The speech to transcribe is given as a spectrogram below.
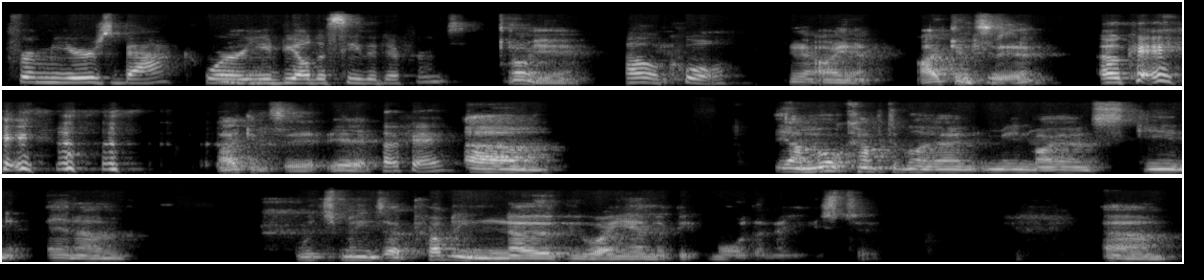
from years back where mm-hmm. you'd be able to see the difference? Oh, yeah. Oh, yeah. cool. Yeah, oh, yeah. I can see it. Okay. I can see it. Yeah. Okay. Um, yeah, I'm more comfortable in my own skin, and um, which means I probably know who I am a bit more than I used to. Um,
